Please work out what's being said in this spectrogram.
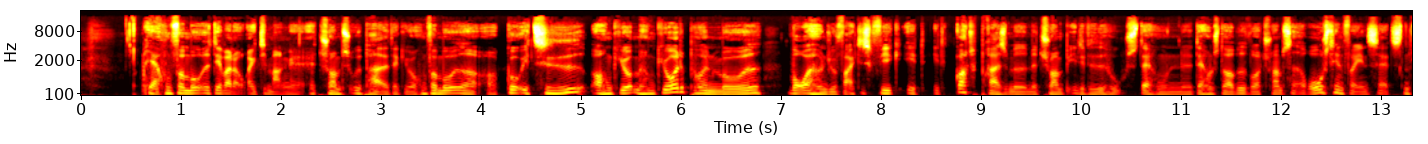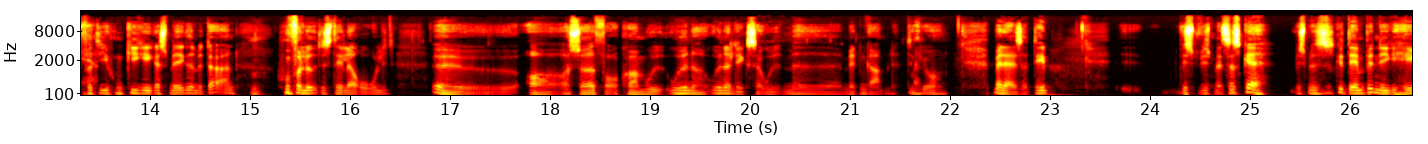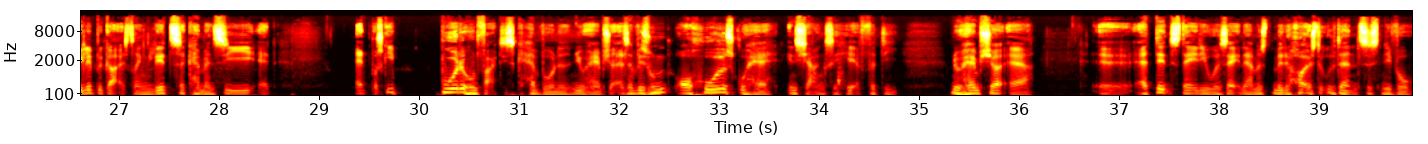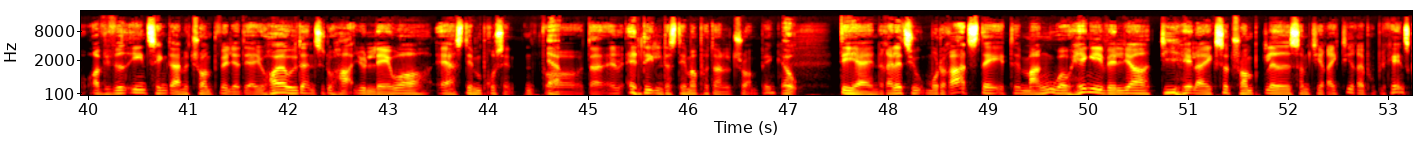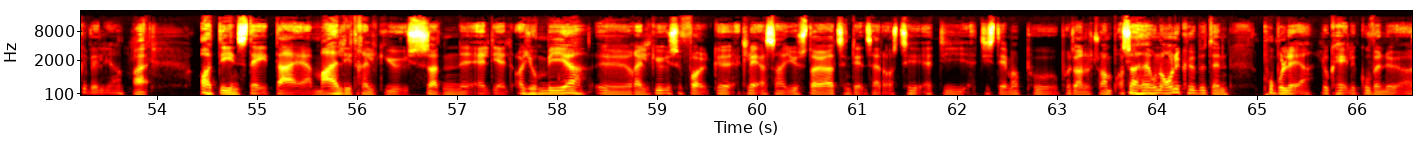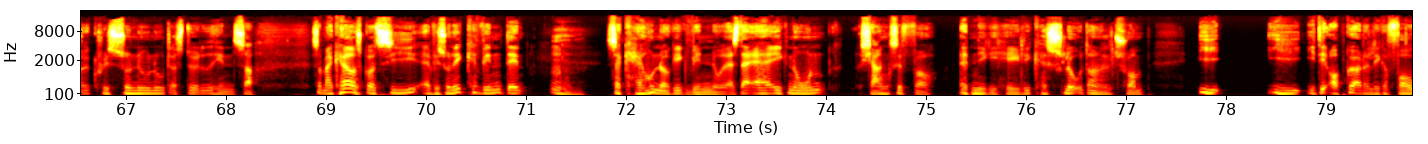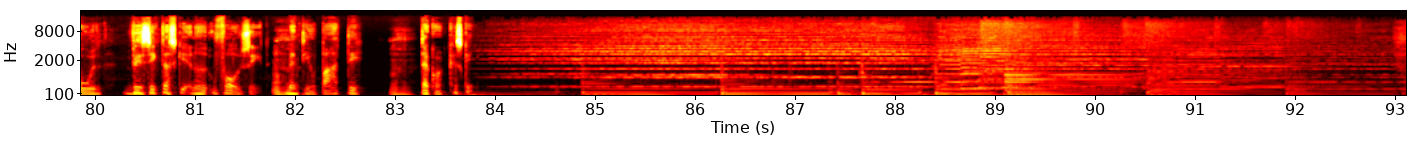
Ja, hun formåede, det var der jo rigtig mange af Trumps udpegede, der gjorde. Hun formåede at gå i tide, og hun gjorde, men hun gjorde det på en måde, hvor hun jo faktisk fik et, et godt pressemøde med Trump i det hvide hus, da hun, da hun stoppede, hvor Trump sad og roste hende for indsatsen, ja. fordi hun gik ikke og smækkede med døren. Mm. Hun forlod det stille og roligt, øh, og, og sørgede for at komme ud, uden at, uden at lægge sig ud med, med den gamle. Det Men. gjorde hun. Men altså, det, hvis, hvis man så skal hvis man så skal dæmpe Nikki Haley-begejstringen lidt, så kan man sige, at, at måske burde hun faktisk have vundet New Hampshire. Altså hvis hun overhovedet skulle have en chance her, fordi New Hampshire er, øh, er den stat i USA nærmest med det højeste uddannelsesniveau. Og vi ved en ting, der er med Trump-vælger, det er, jo højere uddannelse du har, jo lavere er stemmeprocenten for ja. der, andelen, der stemmer på Donald Trump. Ikke? Jo. Det er en relativt moderat stat. Mange uafhængige vælgere, de er heller ikke så Trump-glade som de rigtige republikanske vælgere. Nej. Og det er en stat, der er meget lidt religiøs, sådan øh, alt i alt. Og jo mere øh, religiøse folk øh, erklærer sig, jo større tendens er der også til, at de, at de stemmer på, på Donald Trump. Og så havde hun ovenikøbet den populære lokale guvernør, Chris Sununu, der støttede hende. Så, så man kan også godt sige, at hvis hun ikke kan vinde den, mm. så kan hun nok ikke vinde noget. Altså, der er ikke nogen chance for, at Nikki Haley kan slå Donald Trump i, i, i det opgør, der ligger forud, hvis ikke der sker noget uforudset. Mm. Men det er jo bare det, mm. der godt kan ske.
